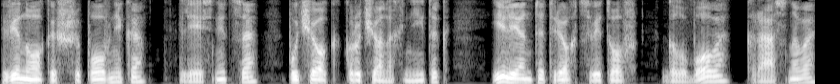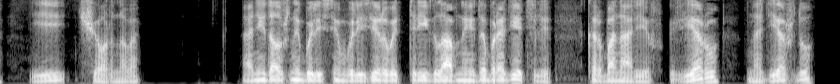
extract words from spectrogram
венок из шиповника, лестница, пучок крученых ниток и ленты трех цветов — голубого, красного и черного. Они должны были символизировать три главные добродетели карбонариев — веру, надежду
